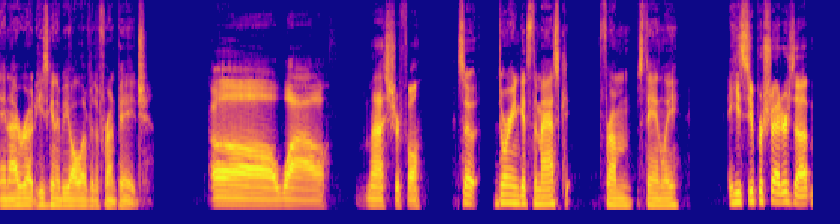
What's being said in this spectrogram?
And I wrote, he's going to be all over the front page. Oh, wow. Masterful. So Dorian gets the mask from Stanley. He super shredders up.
